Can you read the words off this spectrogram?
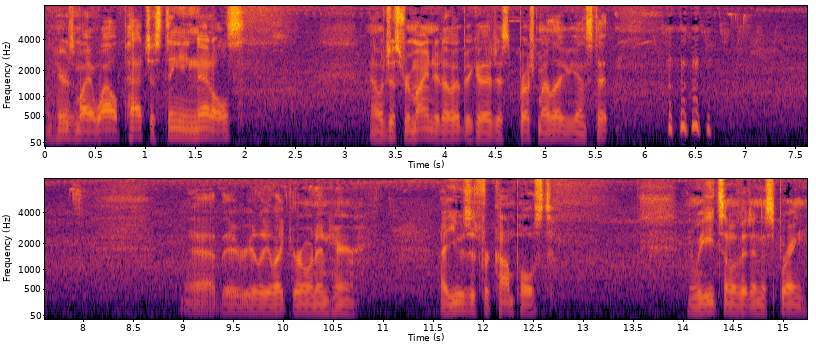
And here's my wild patch of stinging nettles. I was just reminded of it because I just brushed my leg against it. yeah, they really like growing in here. I use it for compost. And we eat some of it in the spring.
